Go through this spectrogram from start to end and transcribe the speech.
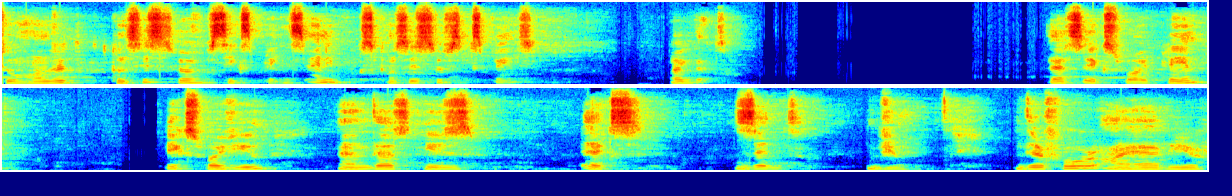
200 it consists of six planes. Any box consists of six planes. Like that. That's xy plane xy view and that is xz view. Therefore I have here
